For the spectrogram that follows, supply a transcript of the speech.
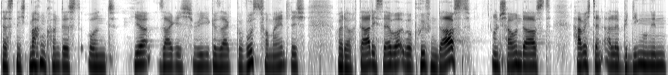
das nicht machen konntest. Und hier sage ich, wie gesagt, bewusst vermeintlich, weil du auch da dich selber überprüfen darfst und schauen darfst, habe ich denn alle Bedingungen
